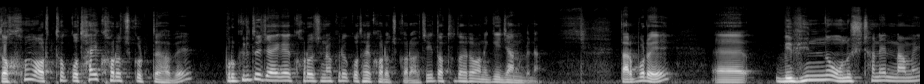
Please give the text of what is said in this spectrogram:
তখন অর্থ কোথায় খরচ করতে হবে প্রকৃত জায়গায় খরচ না করে কোথায় খরচ করা হচ্ছে এই তথ্যটা হয়তো অনেকেই জানবে না। তারপরে বিভিন্ন অনুষ্ঠানের নামে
